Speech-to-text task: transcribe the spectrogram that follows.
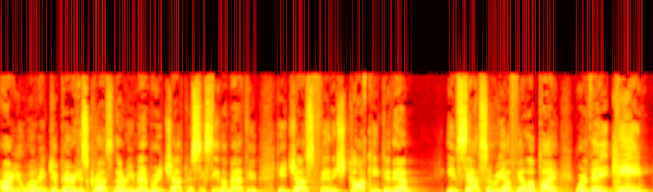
Are you willing to bear his cross? Now remember, in chapter 16 of Matthew, he just finished talking to them in Caesarea Philippi, where they came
